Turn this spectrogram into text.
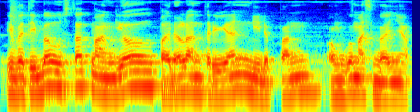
Tiba-tiba Ustadz manggil pada lantrian di depan om gue masih banyak.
